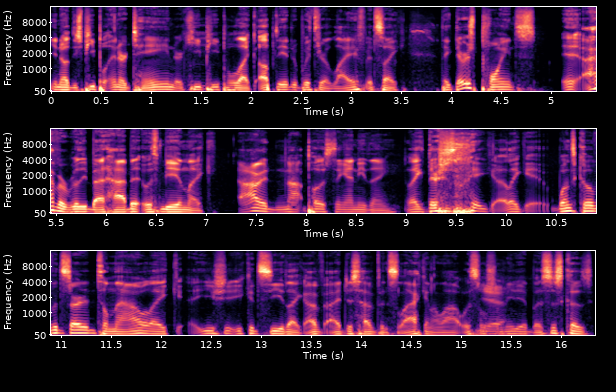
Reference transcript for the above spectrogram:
you know these people entertained or keep Mhm. people like updated with your life it's like like there's points i I have a really bad habit with being like I'm not posting anything. Like there's like like once COVID started till now, like you should you could see like I've I just have been slacking a lot with social Yeah. media, but it's just because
